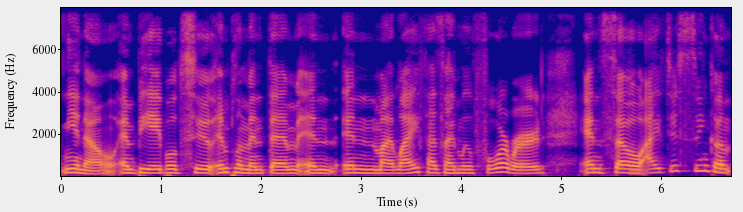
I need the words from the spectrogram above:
you know, and be able to implement them in in my life as I move forward. And so I just think a,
